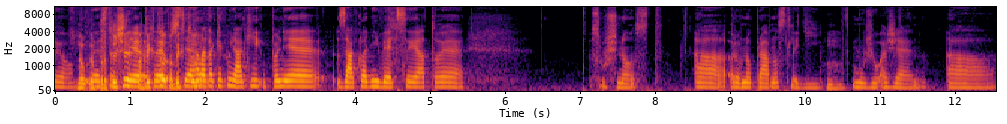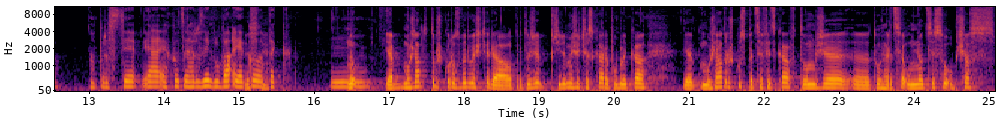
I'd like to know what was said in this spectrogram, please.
Jo, no, to je protože strašně, abych to, to je abych prostě, to... Hele, tak jako nějaký úplně základní věci a to je slušnost a rovnoprávnost lidí, hmm. mužů a žen. A no prostě já jako to je hrozně glubá, jako Jasně. tak No, hmm. já možná to trošku rozvedu ještě dál, protože přijde mi, že Česká republika je možná trošku specifická v tom, že uh, tu herci a umělci jsou občas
